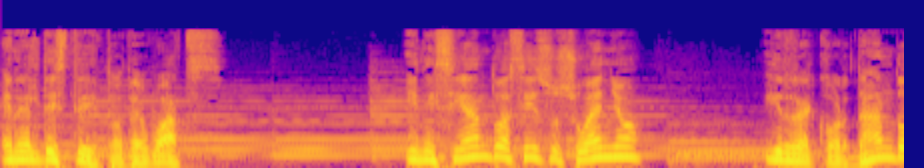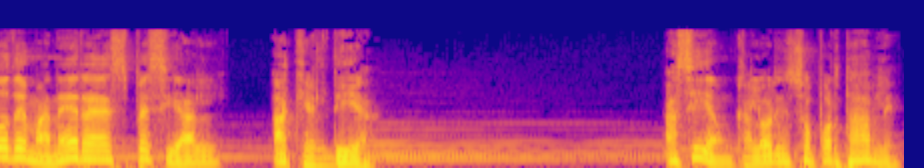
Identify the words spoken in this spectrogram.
en el distrito de Watts, iniciando así su sueño y recordando de manera especial aquel día. Hacía un calor insoportable.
